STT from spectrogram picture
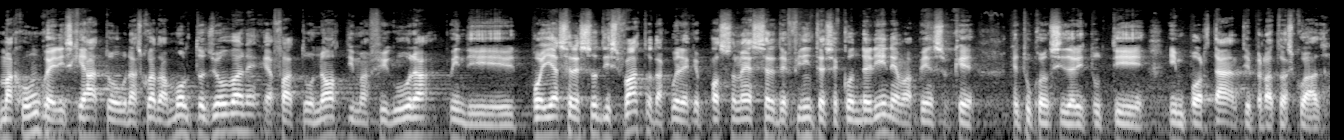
ma comunque hai rischiato una squadra molto giovane che ha fatto un'ottima figura, quindi puoi essere soddisfatto da quelle che possono essere definite seconde linee, ma penso che, che tu consideri tutti importanti per la tua squadra.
